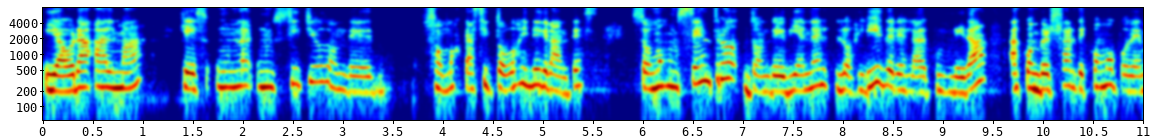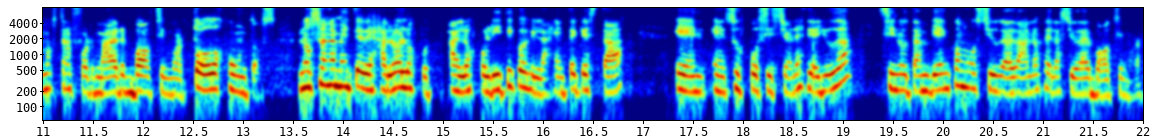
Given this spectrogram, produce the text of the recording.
Y ahora Alma, que es un sitio donde somos casi todos inmigrantes, somos un centro donde vienen los líderes, la comunidad, a conversar de cómo podemos transformar Baltimore todos juntos. No solamente dejarlo a los, políticos y la gente que está en, en, sus posiciones de ayuda, sino también como ciudadanos de la ciudad de Baltimore.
